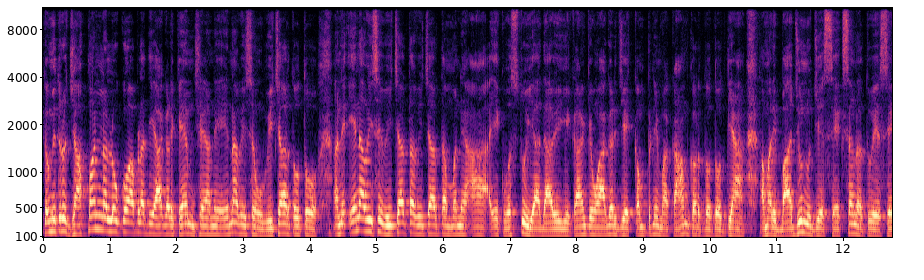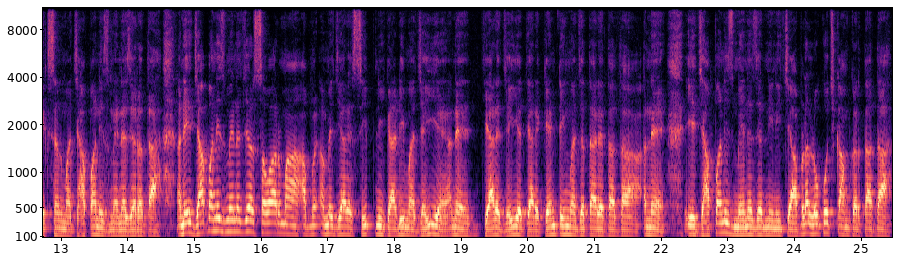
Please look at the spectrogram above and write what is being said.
તો મિત્રો જાપાનના લોકો આપણાથી આગળ કેમ છે અને એના વિશે હું વિચારતો હતો અને એના વિશે વિચારતા વિચારતા મને આ એક વસ્તુ યાદ આવી ગઈ. કારણ કે હું આગળ જે કંપનીમાં કામ કરતો હતો, ત્યાં અમારી બાજુનું જે સેક્શન હતું, એ સેક્શનમાં જાપાનીઝ મેનેજર હતા. અને એ જાપાનીઝ મેનેજર સવારમાં અમે- જ્યારે શિપની ગાડીમાં જઈએ અને જ્યારે જઈએ ત્યારે કેન્ટીનમાં જતા રહેતા હતા અને એ જાપાનીઝ મેનેજરની નીચે આપણા લોકો જ કામ કરતા હતા.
